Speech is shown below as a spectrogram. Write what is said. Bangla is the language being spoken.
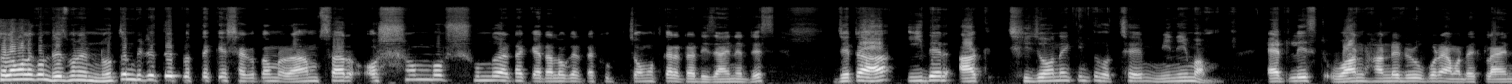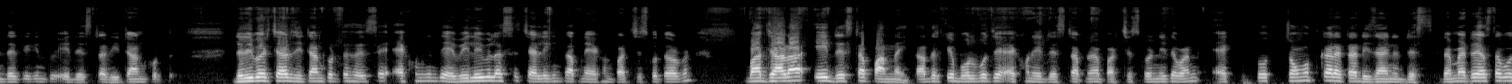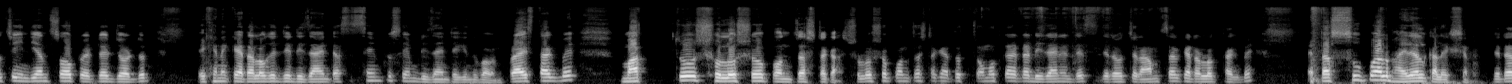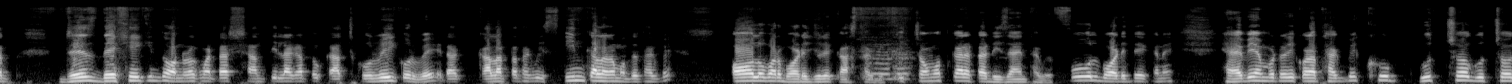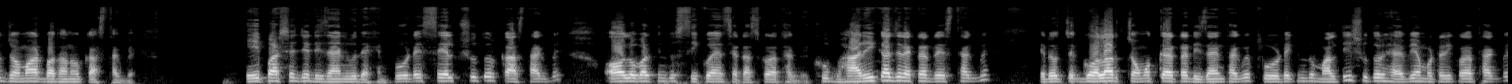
আসসালামু আলাইকুম ড্রেসবনের নতুন ভিডিওতে প্রত্যেককে স্বাগতম। রামসার অসম্ভব সুন্দর একটা ক্যাটালগের একটা খুব চমৎকার একটা ডিজাইনের ড্রেস যেটা ঈদের আগ সিজনে কিন্তু হচ্ছে মিনিমাম লিস্ট ওয়ান হান্ড্রেডের উপরে আমাদের ক্লায়েন্টদেরকে কিন্তু এই ড্রেসটা রিটার্ন করতে ডেলিভারি চার্জ রিটার্ন করতে হয়েছে। এখন কিন্তু অ্যাভেলেবেল আছে, চাইলে কিন্তু আপনি এখন পারচেস করতে পারবেন। বা যারা এই ড্রেসটা পান নাই, তাদেরকে বলব যে এখন এই ড্রেসটা আপনারা পারচেস করে নিতে পারেন। এক তো চমৎকার একটা ডিজাইনের ড্রেস এটা ম্যাটেরিয়ালসটা বলছে ইন্ডিয়ান সফট ওয়েটের জর্জট। এখানে ক্যাটালগের যে ডিজাইনটা আছে সেম টু সেম ডিজাইনটা কিন্তু পাবেন। প্রাইস থাকবে মাত্র ষোলোশো পঞ্চাশ টাকা। ষোলোশো পঞ্চাশ টাকা এত চমৎকার একটা ডিজাইনের ড্রেস যেটা হচ্ছে রামসার ক্যাটালগ থাকবে। একটা সুপার ভাইরাল কালেকশন যেটা ড্রেস দেখেই কিন্তু অন্যরকম একটা শান্তি লাগা তো কাজ করবেই করবে। এটা কালারটা থাকবে স্কিন কালারের মধ্যে থাকবে। অল ওভার বডি জুড়ে কাজ থাকবে। কি চমৎকার একটা ডিজাইন থাকবে। ফুল বডিতে এখানে হ্যাভি এমব্রয়ডারি করা থাকবে। খুব গুচ্ছ গুচ্ছ জমাট বাঁধানো কাজ থাকবে। এই পাশে যে ডিজাইনগুলো দেখেন পুরোটাই সেলফ সুতোর কাজ থাকবে। অল ওভার কিন্তু সিকোয়েন্স অ্যাটাচ করা থাকবে। খুব ভারী কাজের একটা ড্রেস থাকবে। এটা হচ্ছে গলার চমৎকার একটা ডিজাইন থাকবে। পুরোটাই কিন্তু মাল্টি সুতোর হ্যাভি এমব্রয়ডারি করা থাকবে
